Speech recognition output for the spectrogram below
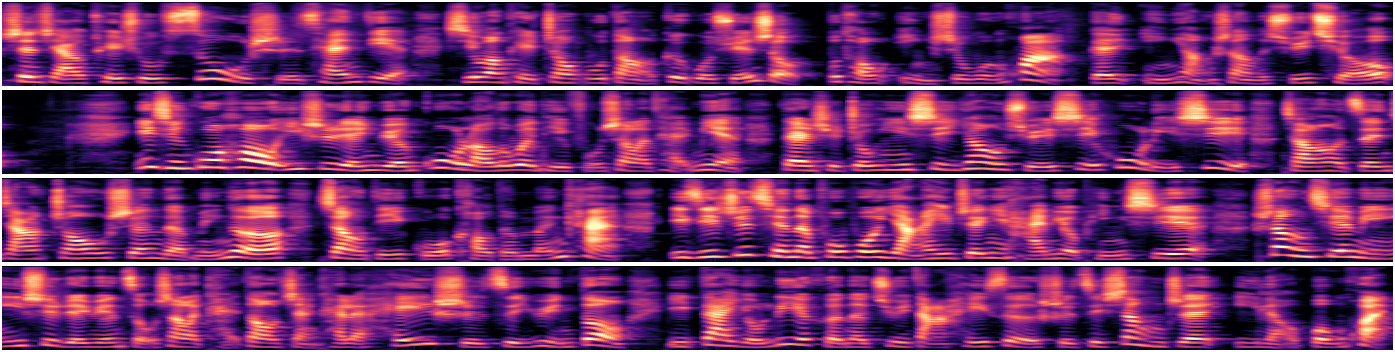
甚至要推出素食餐点，希望可以照顾到各国选手不同饮食文化跟营养上的需求。疫情过后，医师人员过劳的问题浮上了台面。但是中医系、药学系、护理系将要增加招生的名额，降低国考的门槛，以及之前的坡坡牙医争议还没有平息，上千名医师人员走上了凯道，展开了黑十字运动，以带有裂痕的巨大黑色十字象征医疗崩坏。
